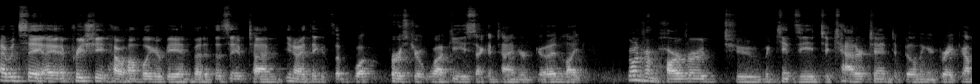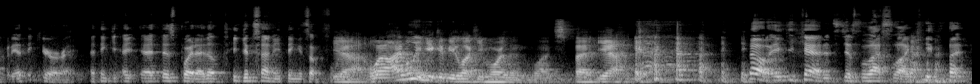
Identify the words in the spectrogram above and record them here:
I would say I appreciate how humble you're being, but at the same time, you know, I think it's a first you're lucky, second time you're good. Like going from Harvard to McKinsey to Catterton to building a great company, I think you're all right. I think at this point, I don't think it's anything. It's a yeah. Well, I believe you could be lucky more than once, but yeah. no, you can. It's just less lucky. But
